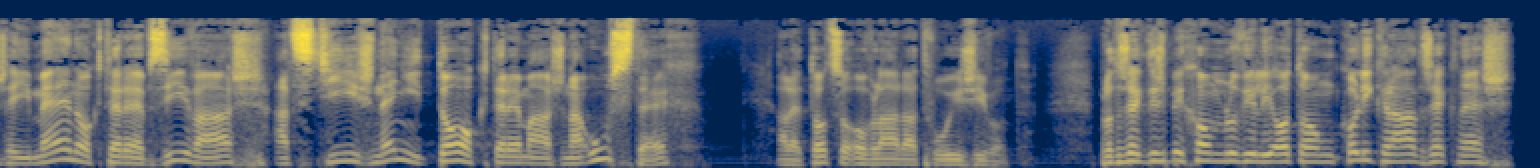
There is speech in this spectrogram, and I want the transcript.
že jméno, které vzýváš a ctíš, není to, které máš na ústech, ale to, co ovládá tvůj život. Protože když bychom mluvili o tom, kolikrát řekneš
